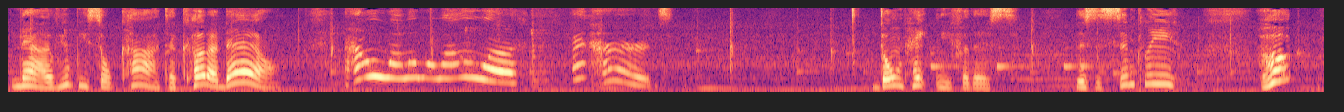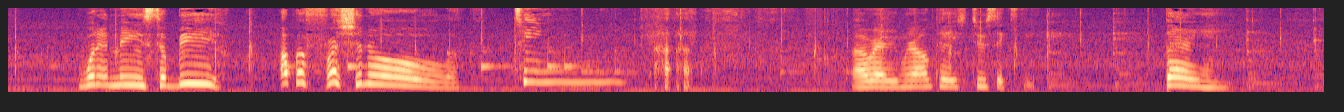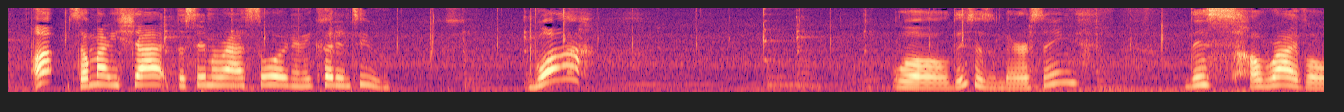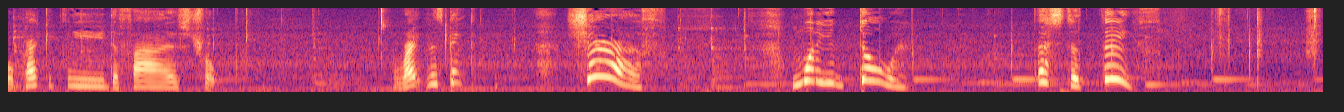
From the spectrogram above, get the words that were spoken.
Now, if you'd be so kind to cut her down. Ow, ow, ow, ow, ow, That hurts. Don't hate me for this. This is simply huh, what it means to be a professional. Ting. Alrighty, we're on page 260. Bang. Oh, somebody shot the samurai sword and it cut in two. What? Well, this is embarrassing. This arrival practically defies trope. Right, Miss Pink? Sheriff! What are you doing? That's the thief!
